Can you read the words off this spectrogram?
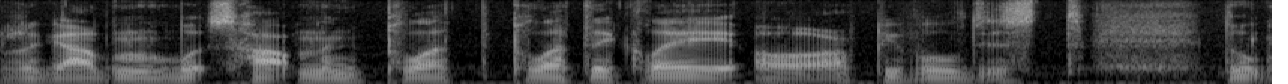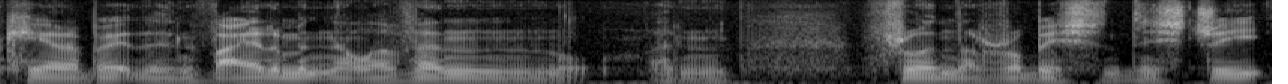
regarding what's happening polit- politically, or people just don't care about the environment they live in and throwing their rubbish in the street.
